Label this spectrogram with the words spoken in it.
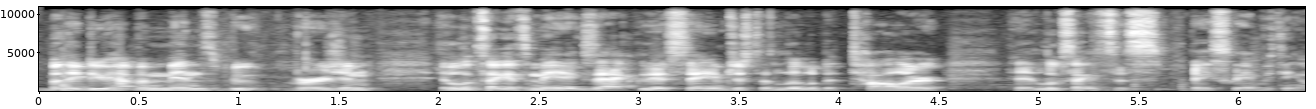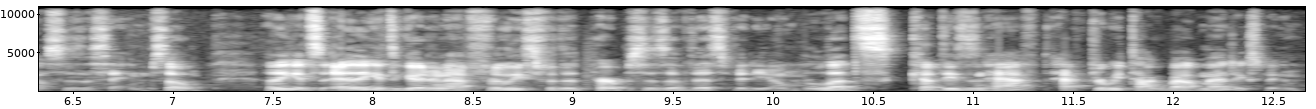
But they do have a men's boot version. It looks like it's made exactly the same, just a little bit taller. It looks like it's just basically everything else is the same. So I think it's I think it's good enough, at least for the purposes of this video. Let's cut these in half after we talk about Magic Spoon.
